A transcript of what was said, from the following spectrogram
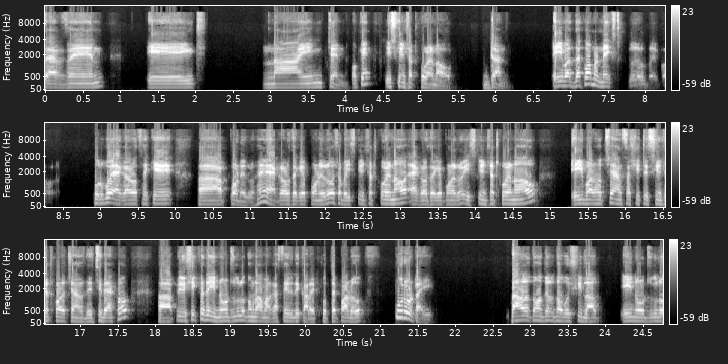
seven eight nine ten okay screenshot করে নাও ডান এইবার দেখো আমরা নেক্সট করব এগারো থেকে পনেরো হ্যাঁ? এগারো থেকে পনেরো, সবাই স্ক্রিনশট করে নাও। এগারো থেকে পনেরো স্ক্রিনশট করে নাও। এইবার হচ্ছে অ্যান্সার শিটে স্ক্রিনশট করার চান্স দিচ্ছি। দেখো প্রিয় শিক্ষার্থী, এই নোটসগুলো তোমরা আমার কাছ থেকে যদি কালেক্ট করতে পারো, পুরোটাই, তাহলে তোমার জন্য তো অবশ্যই লাভ। এই নোটসগুলো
